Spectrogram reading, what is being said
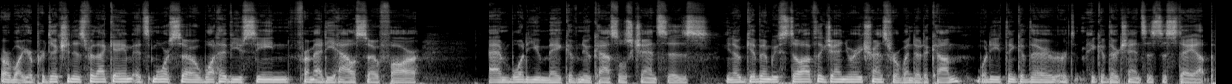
or what your prediction is for that game. It's more so what have you seen from Eddie Howe so far, and what do you make of Newcastle's chances? You know, given we still have the January transfer window to come, what do you think of their or make of their chances to stay up?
